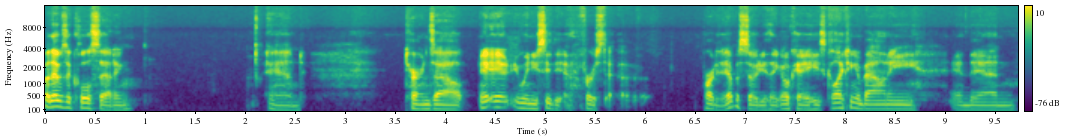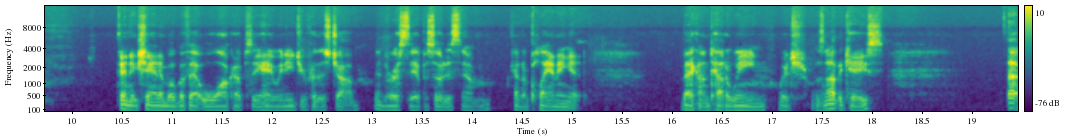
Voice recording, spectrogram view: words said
but that was a cool setting. And turns out, it, it, when you see the first uh, part of the episode, you think, okay, he's collecting a bounty, and then Fennec Shand and Boba Fett will walk up and say, "Hey, we need you for this job," and the rest of the episode is them kind of planning it back on Tatooine, which was not the case. Uh,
